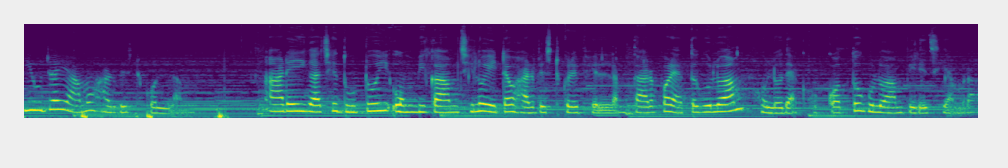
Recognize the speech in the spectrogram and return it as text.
কিউজাই আমও হারভেস্ট করলাম। আর এই গাছে দুটোই অম্বিকা আম ছিল, এটাও হারভেস্ট করে ফেললাম। তারপর এতগুলো আম হলো, দেখো, কতগুলো আম পেরেছি আমরা।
